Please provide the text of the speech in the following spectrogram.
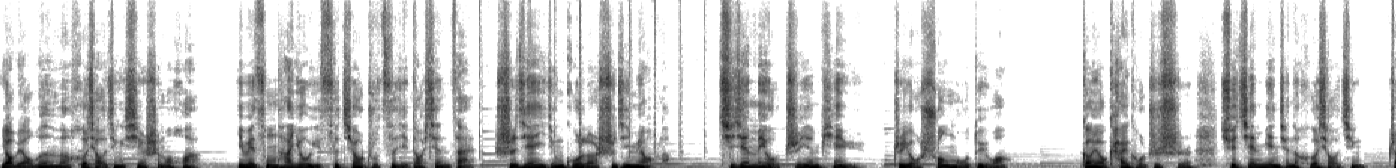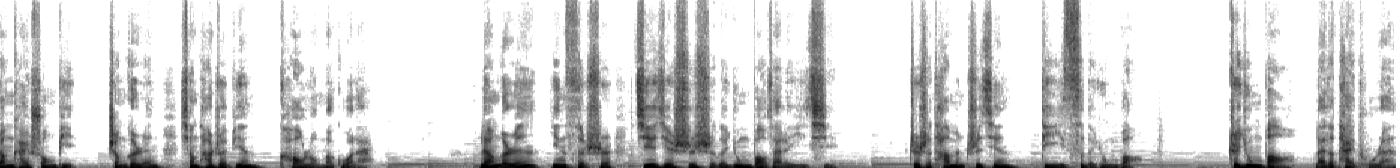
要不要问问何小静些什么话，因为从他又一次叫住自己到现在，时间已经过了十几秒了。期间没有只言片语，只有双眸对望。刚要开口之时，却见面前的何小静张开双臂，整个人向他这边靠拢了过来。两个人因此是结结实实的拥抱在了一起。这是他们之间第一次的拥抱。这拥抱来得太突然，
